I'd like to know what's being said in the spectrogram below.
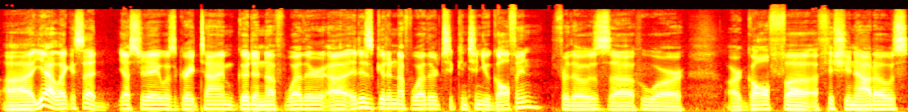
Uh, yeah, like I said, yesterday was a great time. Good enough weather. Uh, it is good enough weather to continue golfing for those uh, who are are golf uh, aficionados.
